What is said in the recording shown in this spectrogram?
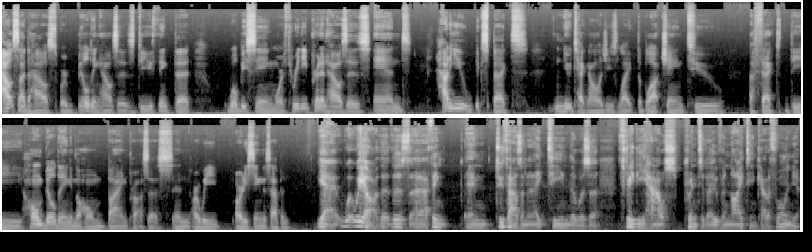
outside the house or building houses? Do you think that we'll be seeing more 3D printed houses and how do you expect new technologies like the blockchain to affect the home building and the home buying process? And are we already seeing this happen? Yeah, we are. There's, uh, I think, in 2018 there was a 3D house printed overnight in California.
